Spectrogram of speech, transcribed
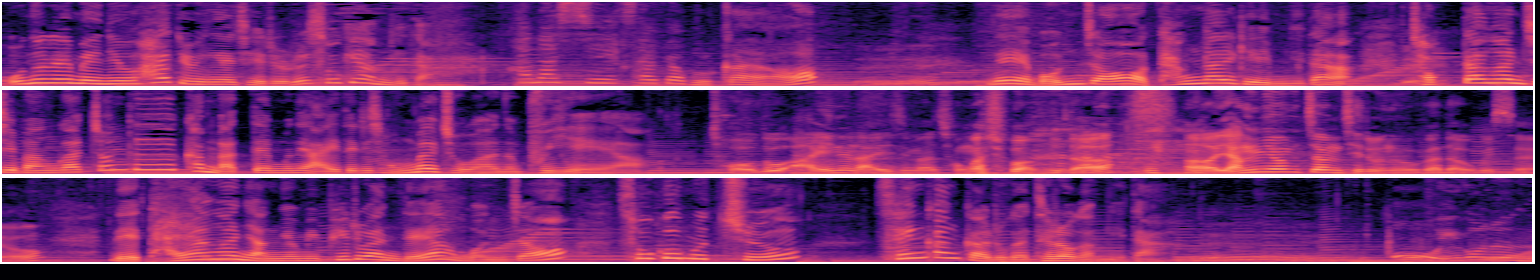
오늘의 메뉴 핫윙의 재료를 소개합니다. 하나씩 살펴볼까요? 네. 네, 먼저 닭날개입니다. 네. 적당한 지방과 쫀득한 맛 때문에 아이들이 정말 좋아하는 부위예요. 저도 아이는 아이지만 정말 좋아합니다. 아, 양념장 재료가 나오고 있어요. 네, 다양한 양념이 필요한데요. 먼저 소금, 후추, 생강가루가 들어갑니다. 네. 오, 이거는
